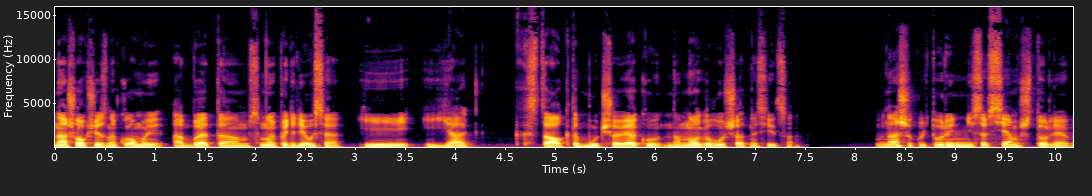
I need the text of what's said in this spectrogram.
наш общий знакомый об этом со мной поделился, и я стал к тому человеку намного лучше относиться в нашей культуре не совсем, что ли,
